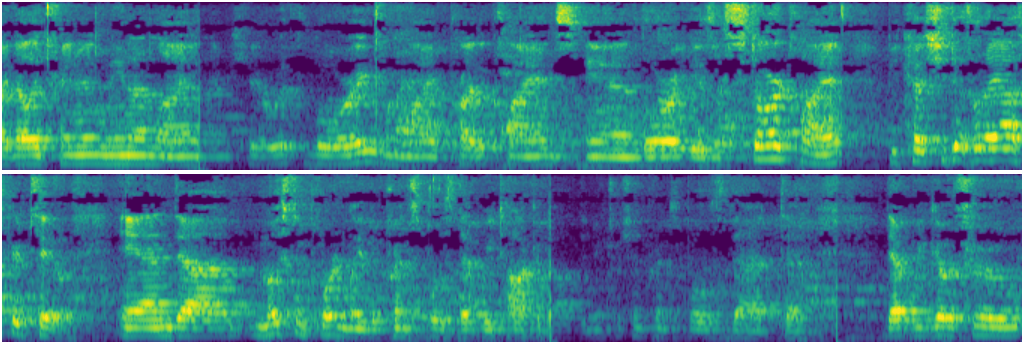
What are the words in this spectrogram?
Tri-Valley trainer in Lean Online, and I'm here with Laurie, one of my private clients, and Laurie is a star client because she does what I ask her to. And uh, most importantly, the principles that we talk about, the nutrition principles that, uh, that we go through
